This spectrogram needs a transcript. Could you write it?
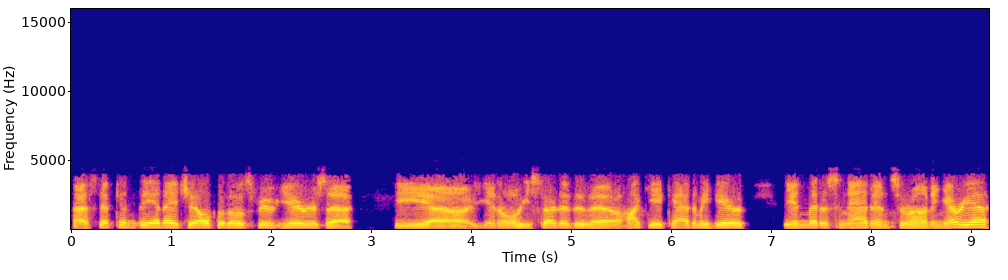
uh, stepped into the NHL for those few years. Uh, he, uh, you know, he started at a hockey academy here in Medicine Hat and surrounding area.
